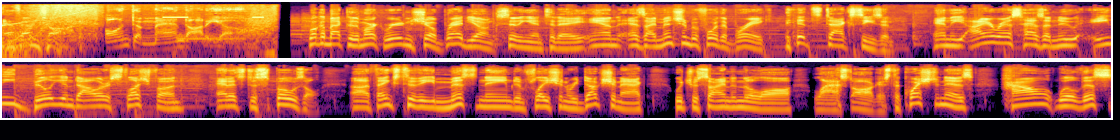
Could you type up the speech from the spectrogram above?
FM Talk. On demand audio. Welcome back to the Mark Reardon Show. Brad Young sitting in today. And as I mentioned before the break, it's tax season. And the IRS has a new $80 billion slush fund at its disposal, uh, thanks to the misnamed Inflation Reduction Act, which was signed into law last August. The question is, how will this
